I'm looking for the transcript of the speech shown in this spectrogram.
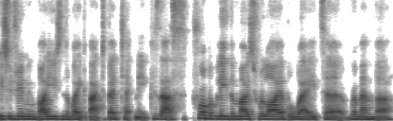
lucid dreaming by using the wake back to bed technique because that's probably the most reliable way to remember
